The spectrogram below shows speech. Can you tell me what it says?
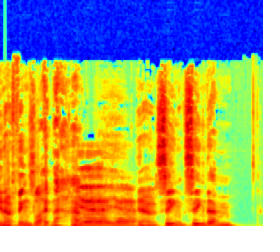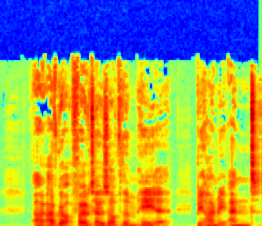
you know, things like that. Yeah, yeah. You know, seeing, seeing them, I, I've got photos of them here behind me, and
